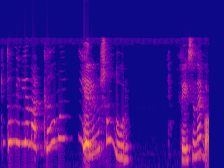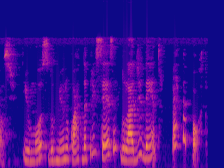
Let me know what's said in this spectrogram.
que dormiria na cama e ele no chão duro. Fez-se o negócio e o moço dormiu no quarto da princesa, do lado de dentro, perto da porta.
